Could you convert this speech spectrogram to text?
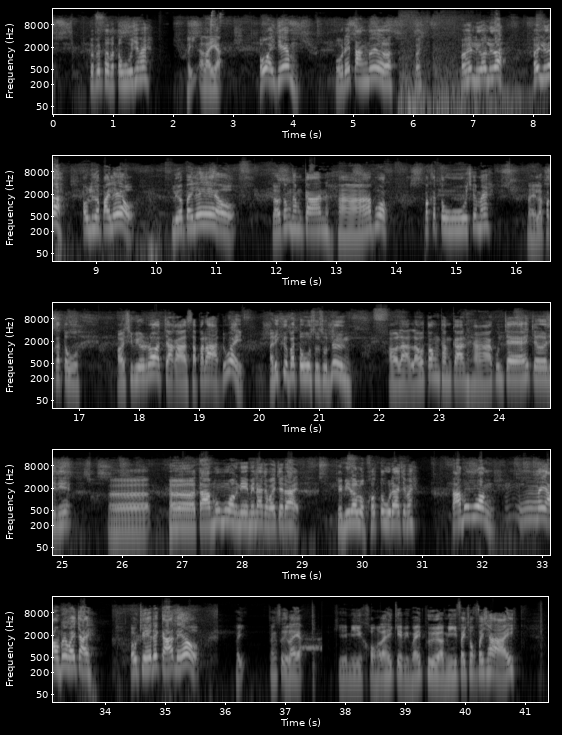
เพื่อไปเปิดประตูใช่ไหมเฮ้ย อะไรอะ่ะ โอ้ไอเทม โอ้ได้ตังค์ด้วยเหรอ เฮ้ย เฮ้ยเรือเรือ เฮ้ยเรือ เอาเรือไปแล้ว เรือไปแล้ว เราต้องทำการหาพวกประตูใช่ไหม ไหนละปลากระตู เอาชีวิตรอดจากสัตว์ประหลาดด้วย อันนี้คือประตู001 เอาล่ะ เราต้องทำการหากุญแจให้เจอทีนี้ เอ่อเอ่อตามม่วงๆนี่ไม่น่าจะไว้ใจได้ เกมนี้เราหลบเข้าตู้ได้ใช่ไหม ตามม่วงๆอืมไม่เอาไม่ไว้ใจ โอเคได้การ์ดแล้ว เฮ้ยหนังสืออะไรอะ่ะโอเคมีของอะไรให้เก็บอีกไหมเผื่อมีไฟชงไฟฉาย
